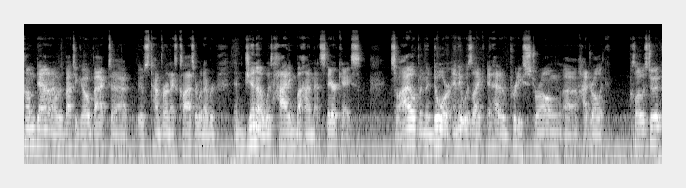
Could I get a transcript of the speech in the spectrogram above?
come down and I was about to go back to it was time for our next class or whatever, and Jenna was hiding behind that staircase. So I opened the door and it was like it had a pretty strong uh, hydraulic close to it.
